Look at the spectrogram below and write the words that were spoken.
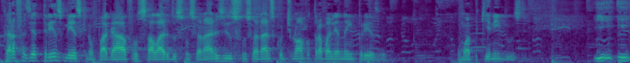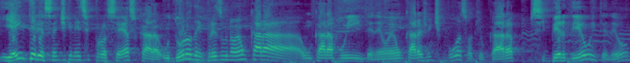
O cara fazia três meses que não pagava o salário dos funcionários e os funcionários continuavam trabalhando na empresa. Uma pequena indústria. E, e- e é interessante que nesse processo, cara, o dono da empresa não é um cara, um cara ruim, entendeu? É um cara gente boa, só que o cara se perdeu, entendeu?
